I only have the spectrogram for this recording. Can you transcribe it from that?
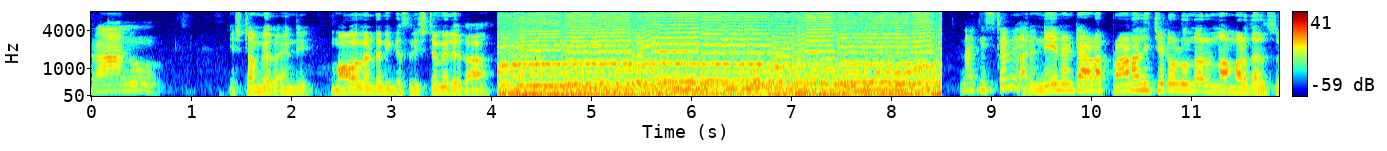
రాను. ఇష్టం లేదా ఏంది? మా వాళ్ళంటే నీకు అసలు ఇష్టమే లేదా? నాకు ఇష్టమే. అరే నేనంటే ఆడ ప్రాణాలు ఇచ్చేటోళ్ళు ఉన్నారు నా మరదల్స్.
